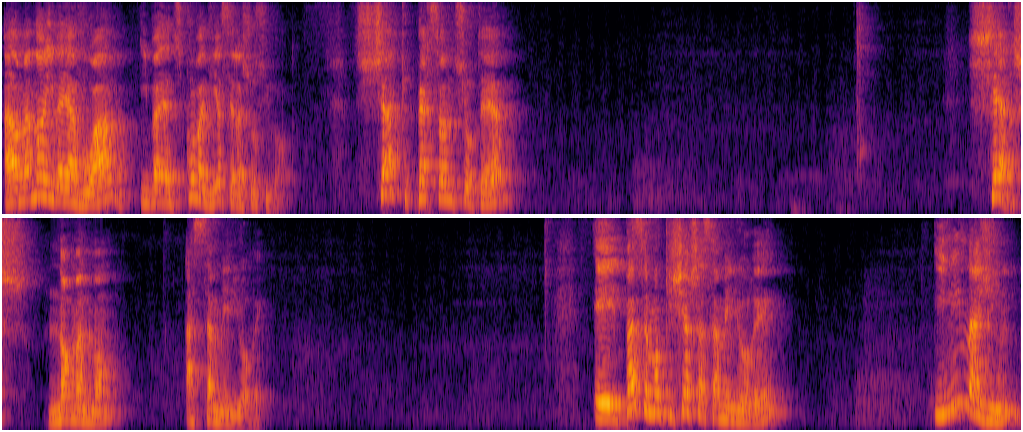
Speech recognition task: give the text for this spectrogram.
Alors maintenant, il va y avoir, il va, ce qu'on va dire, c'est la chose suivante. Chaque personne sur Terre cherche normalement à s'améliorer. Et pas seulement qu'il cherche à s'améliorer, il imagine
